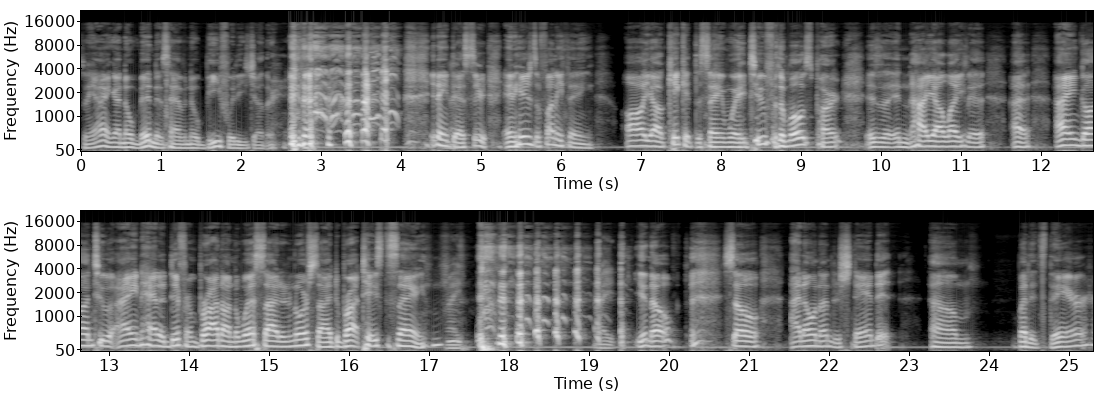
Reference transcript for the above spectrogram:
So yeah, I ain't got no business having no beef with each other. it ain't that serious. And here's the funny thing. All y'all kick it the same way too, for the most part, is uh, and how y'all like to. I I ain't gone to. I ain't had a different brat on the west side or the north side. The brat tastes the same right right you know so i don't understand it um but it's there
